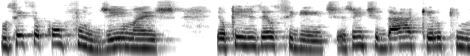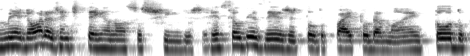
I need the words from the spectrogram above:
Não sei se eu confundi, mas eu quis dizer o seguinte: a gente dá aquilo que melhor a gente tem aos nossos filhos. Esse é o desejo de todo pai, toda mãe, todo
